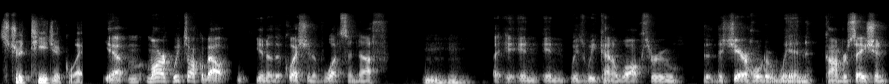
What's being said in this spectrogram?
strategic way. Yeah, Marc, we talk about you know the question of what's enough. Mm-hmm. Uh, in in as we kind of walk through the, the shareholder win conversation,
